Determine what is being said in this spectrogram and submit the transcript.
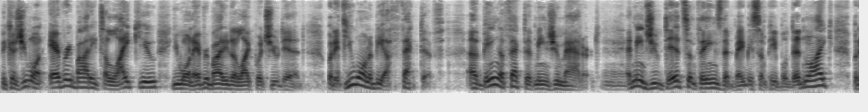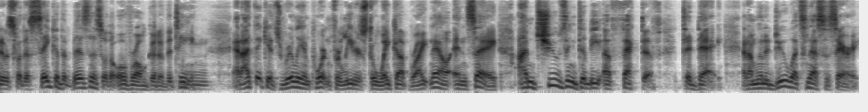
because you want everybody to like you. You want everybody to like what you did. But if you want to be effective, uh, being effective means you mattered. Mm-hmm. It means you did some things that maybe some people didn't like, but it was for the sake of the business or the overall good of the team. Mm-hmm. And I think it's really important for leaders to wake up right now and say, I'm choosing to be effective today and I'm going to do what's necessary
